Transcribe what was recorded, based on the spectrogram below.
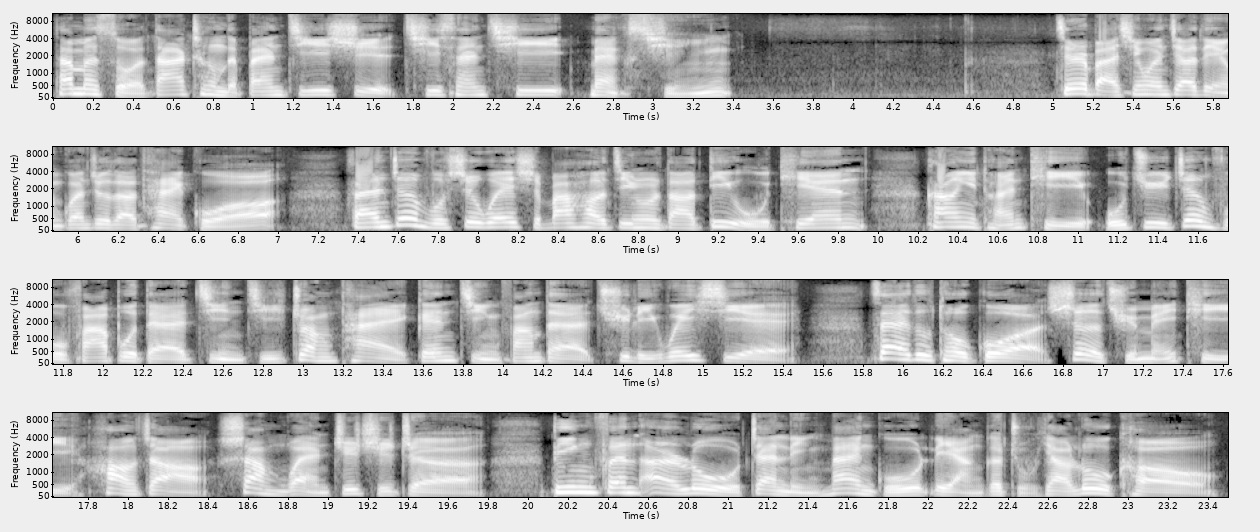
他们所搭乘的班机是七三七 MAX 型。接着把新闻焦点关注到泰国，反政府示威十八号进入到第五天，抗议团体无惧政府发布的紧急状态跟警方的驱离威胁，再度透过社群媒体号召上万支持者，兵分二路占领曼谷两个主要路口，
